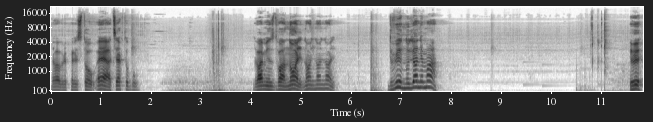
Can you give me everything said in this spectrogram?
Добре, перестов. Е, а це хто був? 2 мінус 2, 0, 0, 0, 0. Диви, нуля нема. Диви.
